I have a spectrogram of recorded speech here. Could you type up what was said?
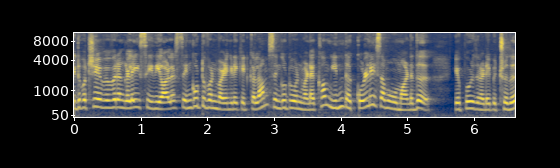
இது பற்றிய விவரங்களை செய்தியாளர் செங்குட்டுவன் வழங்கிட கேட்கலாம். செங்குட்டுவன் வணக்கம். இந்த கொள்ளை சம்பவமானது எப்பொழுது நடைபெற்றது?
